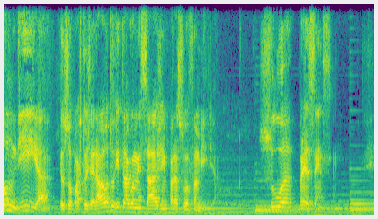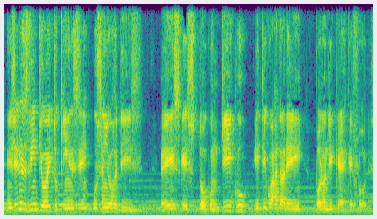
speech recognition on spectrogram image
Bom dia! Eu sou o pastor Geraldo e trago a mensagem para a sua família. Sua presença. Em Gênesis 28:15, o Senhor diz: Eis que estou contigo e te guardarei por onde quer que fores.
